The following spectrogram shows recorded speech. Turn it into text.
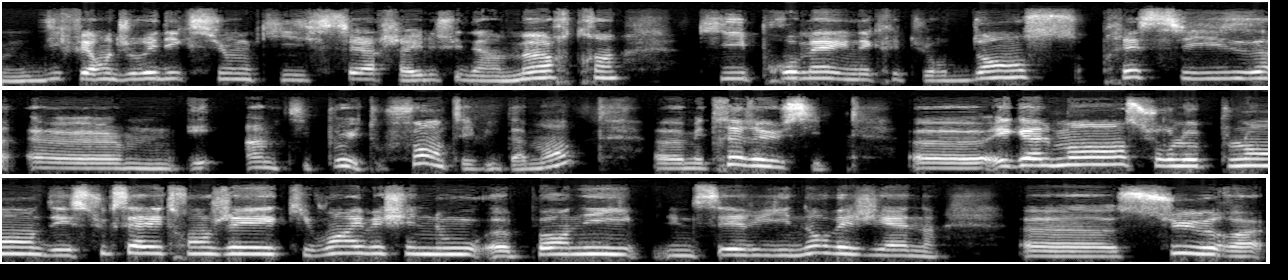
différentes juridictions qui cherchent à élucider un meurtre, qui promet une écriture dense, précise et un petit peu étouffante, évidemment, mais très réussie. également, sur le plan des succès à l'étranger qui vont arriver chez nous, Porny, une série norvégienne sur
